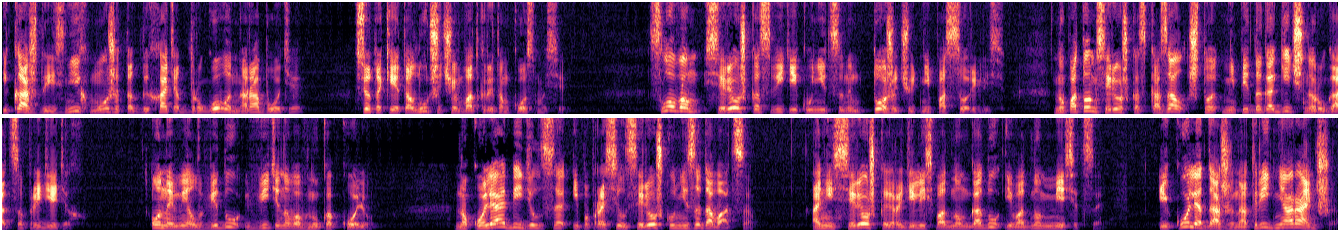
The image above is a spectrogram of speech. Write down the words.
и каждый из них может отдыхать от другого на работе. Все-таки это лучше, чем в открытом космосе. Словом, Сережка с Витей Куницыным тоже чуть не поссорились. Но потом Сережка сказал, что не педагогично ругаться при детях. Он имел в виду Витиного внука Колю. Но Коля обиделся и попросил Сережку не задаваться. Они с Сережкой родились в одном году и в одном месяце. И Коля даже на три дня раньше.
